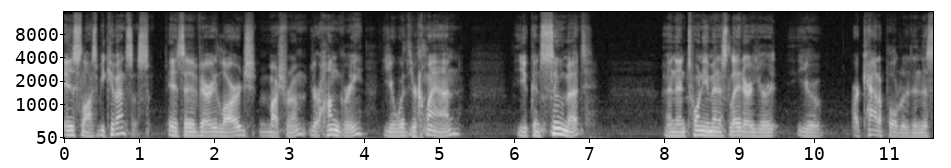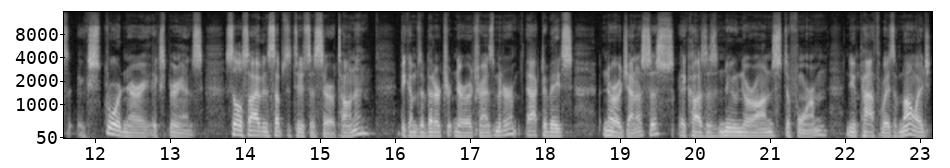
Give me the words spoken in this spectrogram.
is Psilocybe cubensis. It's a very large mushroom. You're hungry. You're with your clan. You consume it, and then 20 minutes later, you're you're are catapulted in this extraordinary experience. Psilocybin substitutes as serotonin, becomes a better neurotransmitter, activates neurogenesis. It causes new neurons to form, new pathways of knowledge.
